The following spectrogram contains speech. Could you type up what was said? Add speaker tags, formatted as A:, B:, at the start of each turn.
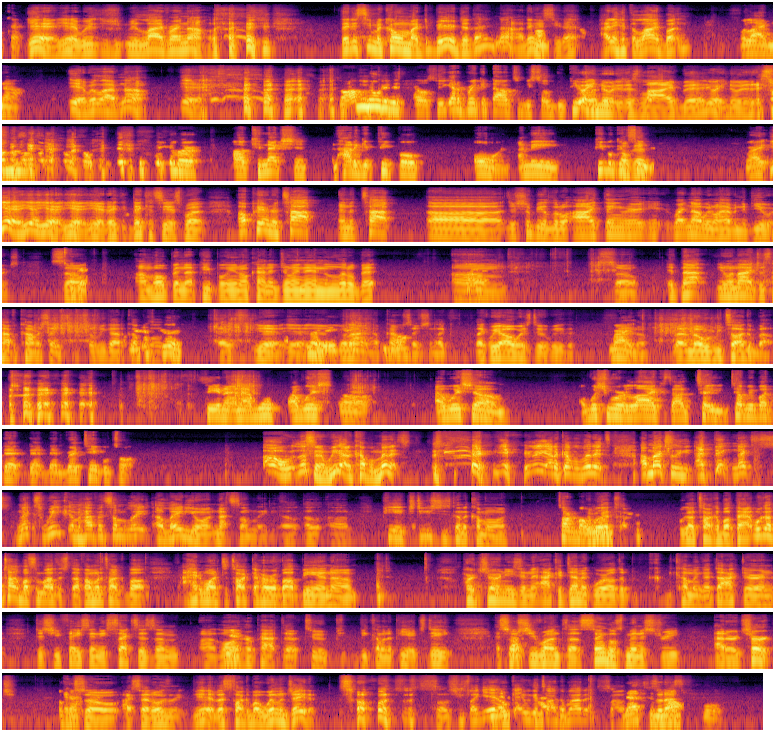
A: Okay.
B: Yeah, yeah, we we live right now. they didn't see me combing my beard, did they? No, I didn't um, see that. I didn't hit the live button.
A: We're live now.
B: Yeah, we're live now. Yeah.
A: so I'm new to this, L, so you got to break it down to me. So do
B: people? You ain't new to this live, man. You ain't new to this. No, no, no, no,
A: This particular uh, connection and how to get people on. I mean, people can okay. see, it, right?
B: Yeah, yeah, yeah, yeah, yeah. They they can see us, but up here in the top, in the top, uh, there should be a little eye thing. Right, right now, we don't have any viewers, so okay. I'm hoping that people, you know, kind of join in a little bit. Um, so if not, you and I just have a conversation. So we got a couple. Of, yeah, yeah, yeah. You and I have a conversation like like we always do. We
A: right.
B: You know, let them know what we talking about.
A: See, and I, and I, wish, I wish, uh, I wish, um, I wish you were alive because I'll tell you. Tell me about that that that red table talk.
B: Oh, listen, we got a couple minutes. we got a couple minutes. I'm actually, I think next next week I'm having some lady, a lady on, not some lady, a, a, a PhD. She's going to come on
A: Talk about
B: we're gonna talk, we're gonna talk about that. We're gonna talk about some other stuff. I'm gonna talk about. I had wanted to talk to her about being um, her journeys in the academic world of becoming a doctor, and did she face any sexism along yeah. her path to, to p- becoming a PhD? And so yeah. she runs a singles ministry at her church. Okay. And so I said, "Oh, yeah, let's talk about Will and Jada." So, so she's like, "Yeah, okay, we can talk about it." So
A: that's
B: so
A: that's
